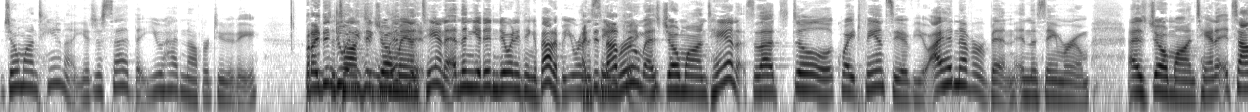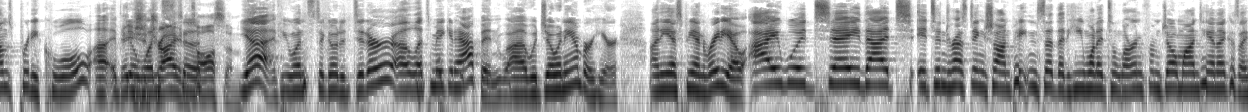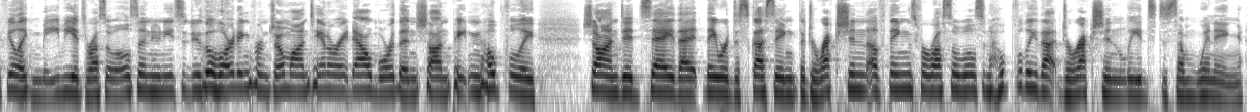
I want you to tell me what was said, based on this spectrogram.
Joe Montana. You just said that you had an opportunity. But I didn't do talk anything to Joe with it. Montana, and then you didn't do anything about it. But you were in the same nothing. room as Joe Montana, so that's still quite fancy of you. I had never been in the same room as Joe Montana. It sounds pretty cool. Uh, if Yeah, you Joe should wants try it. to, It's awesome. Yeah, if he wants to go to dinner, uh, let's make it happen uh, with Joe and Amber here on ESPN Radio. I would say that it's interesting. Sean Payton said that he wanted to learn from Joe Montana because I feel like maybe it's Russell Wilson who needs to do the learning from Joe Montana right now more than Sean Payton. Hopefully. Sean did say that they were discussing the direction of things for Russell Wilson. Hopefully, that direction leads to some winning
